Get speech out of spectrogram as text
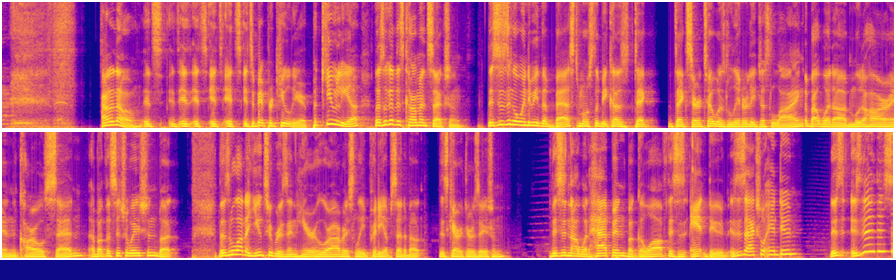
I don't know. It's it's it's it's it's it's a bit peculiar. Peculiar. Let's look at this comment section. This isn't going to be the best, mostly because De- Dexerto was literally just lying about what uh, Mutahar and Karl said about the situation. But there's a lot of YouTubers in here who are obviously pretty upset about this characterization. This is not what happened, but go off. This is Ant Dude. Is this actual Ant Dude? This is this, this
